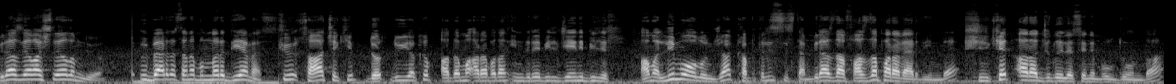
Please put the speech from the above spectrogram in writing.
Biraz yavaşlayalım diyor. Uber de sana bunları diyemez. Çünkü sağa çekip dörtlüyü yakıp adamı arabadan indirebileceğini bilir. Ama limo olunca kapitalist sistem biraz daha fazla para verdiğinde, şirket aracılığıyla seni bulduğunda,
